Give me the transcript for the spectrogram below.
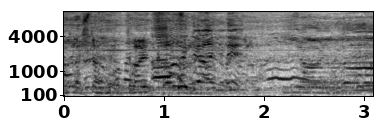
Arkadaşlar Oktay kaldı. Hadi anne. Baba!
